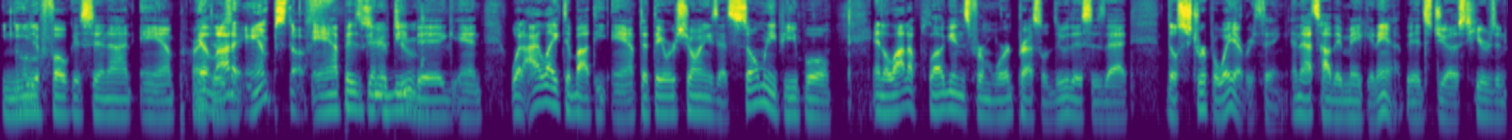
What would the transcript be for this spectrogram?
You need to oh. focus in on AMP, right? Yeah, a lot of amp stuff. AMP is going to be too. big. And what I liked about the AMP that they were showing is that so many people, and a lot of plugins from WordPress will do this, is that they'll strip away everything. And that's how they make it AMP. It's just here's an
